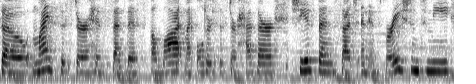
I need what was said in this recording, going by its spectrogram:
So my sister has said this a lot, my older sister Heather. She has been such an inspiration to me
